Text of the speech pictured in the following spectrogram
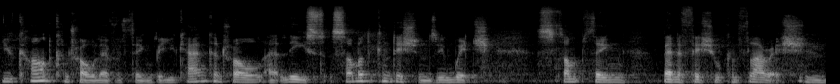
you can't control everything, but you can control at least some of the conditions in which something beneficial can flourish. Mm.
